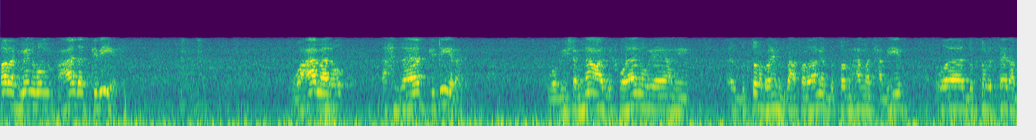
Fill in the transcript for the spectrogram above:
خرج منهم عدد كبير. وعملوا أحزاب كثيرة. وبيشنعوا على الإخوان ويعني الدكتور إبراهيم الزعفراني والدكتور محمد حبيب والدكتور السيد عبد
